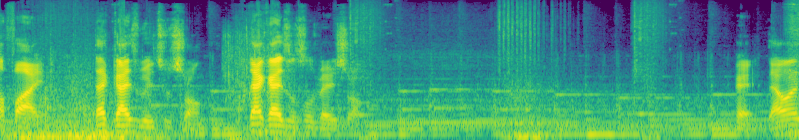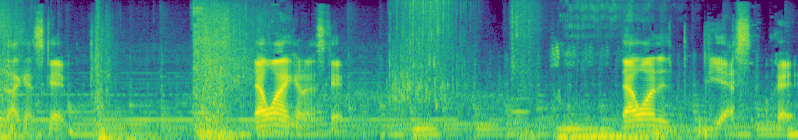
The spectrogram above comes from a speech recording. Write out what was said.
Not fine. That guy's way too strong. That guy's also very strong. Okay, that one I can escape. That one I cannot escape. That one is BS. Okay.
